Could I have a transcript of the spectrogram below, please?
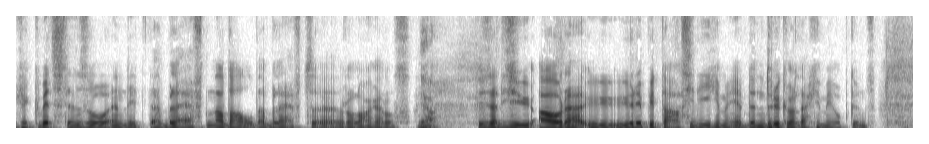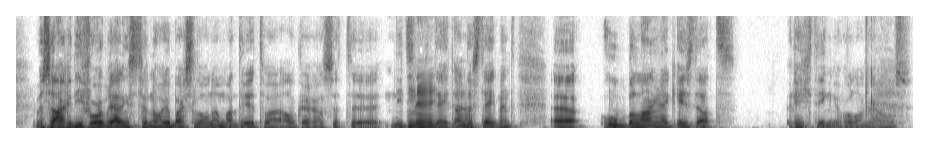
gekwetst en zo en dit. Dat blijft Nadal, dat blijft Roland Garros. Ja. Dus dat is uw aura, uw, uw reputatie die je mee hebt, de druk waar dat je mee op kunt. We zagen die voorbereidingstoernooien Barcelona-Madrid, waar Alcaraz het eh, niet Nee, slecht deed, ja. understatement. Eh, hoe belangrijk is dat richting Roland Garros?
